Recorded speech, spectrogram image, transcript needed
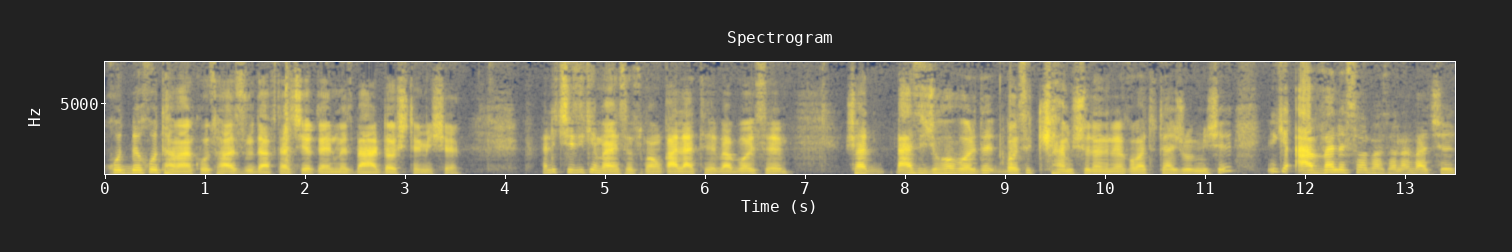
خود به خود تمرکز ها از رو دفترچه قرمز برداشته میشه. ولی چیزی که من احساس کنم غلطه و باعث شاید بعضی جاها وارد باعث کم شدن رقابت و تجربه میشه اینه که اول سال مثلا بچه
